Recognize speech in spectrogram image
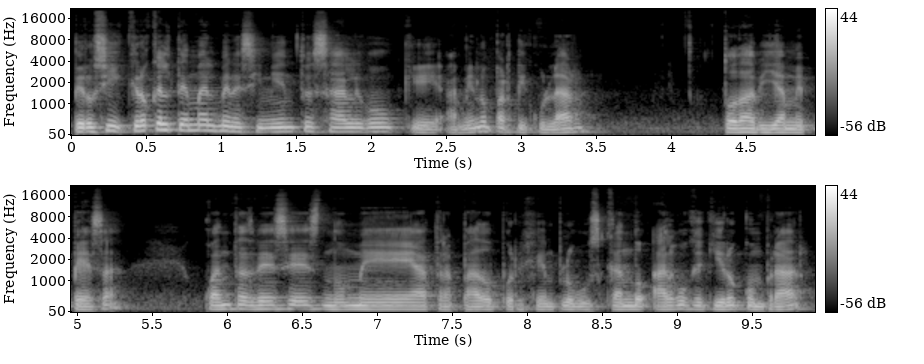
Pero sí, creo que el tema del merecimiento es algo que a mí en lo particular todavía me pesa. ¿Cuántas veces no me he atrapado, por ejemplo, buscando algo que quiero comprar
